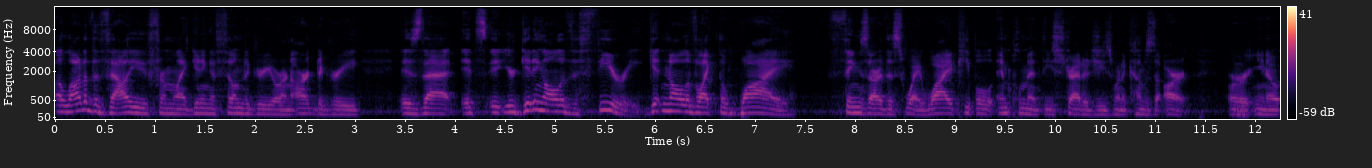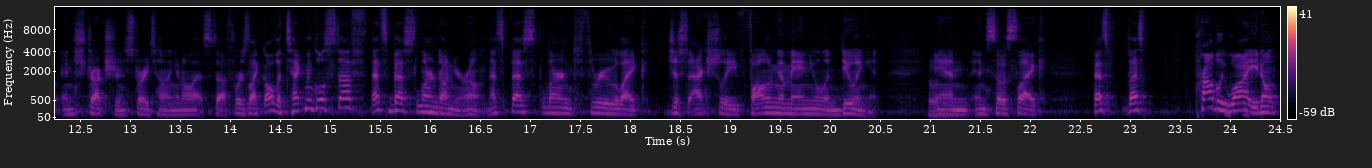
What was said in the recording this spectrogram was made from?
a lot of the value from like getting a film degree or an art degree is that it's it, you're getting all of the theory, getting all of like the why things are this way, why people implement these strategies when it comes to art or you know and structure and storytelling and all that stuff. Whereas like all the technical stuff, that's best learned on your own. That's best learned through like just actually following a manual and doing it. And and so it's like that's that's probably why you don't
